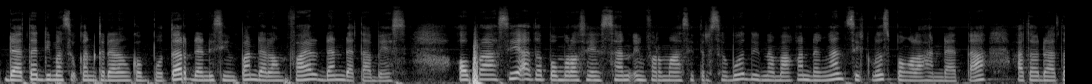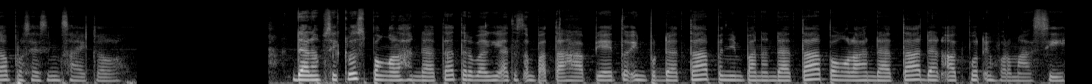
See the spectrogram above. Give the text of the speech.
data dimasukkan ke dalam komputer dan disimpan dalam file dan database. Operasi atau pemrosesan informasi tersebut dinamakan dengan siklus pengolahan data atau data processing cycle. Dalam siklus pengolahan data terbagi atas empat tahap, yaitu input data, penyimpanan data, pengolahan data, dan output informasi.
